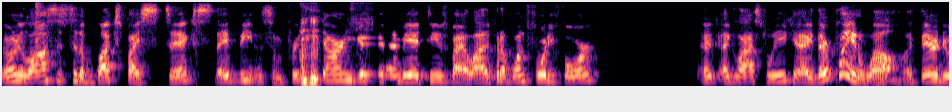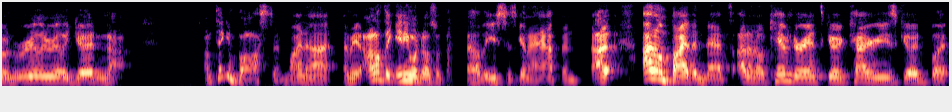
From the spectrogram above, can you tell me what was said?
Their only losses to the Bucks by six. They've beaten some pretty Mhm. darn good NBA teams by a lot. They put up 144 like, like last week. They're playing well. Like they're doing really, really good. And I, I'm taking Boston. Why not? I mean, I don't think anyone knows what the hell the East is going to happen. I, I don't buy the Nets. I don't know. Kevin Durant's good. Kyrie's good, but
